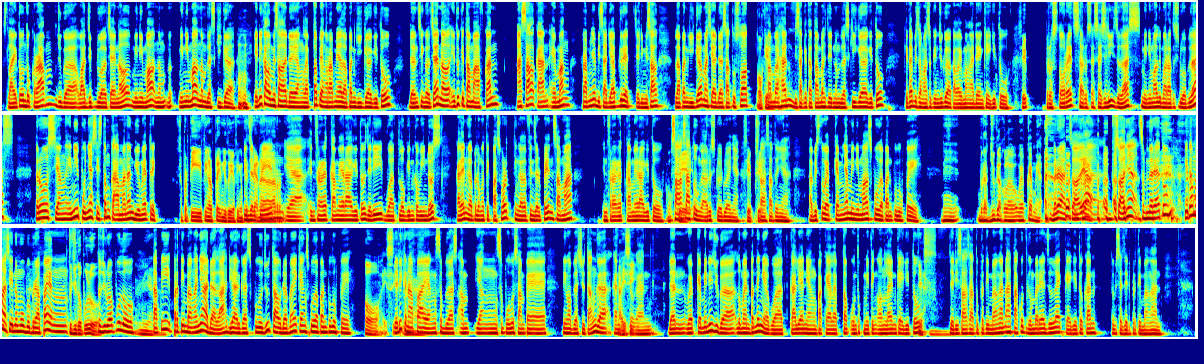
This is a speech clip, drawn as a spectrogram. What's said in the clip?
Setelah itu untuk RAM juga wajib dual channel minimal 6, minimal 16 GB. Mm-mm. Ini kalau misalnya ada yang laptop yang RAM-nya 8 GB gitu dan single channel itu kita maafkan asalkan emang RAM-nya bisa di-upgrade. Jadi misal 8 GB masih ada satu slot Oke. tambahan bisa kita tambah jadi 16 GB gitu. Kita bisa masukin juga kalau emang ada yang kayak gitu. Sip. Terus storage harus SSD jelas minimal 512. Terus yang ini punya sistem keamanan biometrik. Seperti fingerprint gitu ya, fingerprint, scanner. fingerprint ya infrared kamera gitu jadi buat login ke Windows kalian nggak perlu ngetik password tinggal fingerprint sama infrared kamera gitu Oke. salah satu nggak harus dua-duanya salah satunya habis itu webcamnya minimal 1080p Nih berat juga kalau webcam ya. berat soalnya soalnya sebenarnya tuh kita masih nemu beberapa yang 720. 720 Iya. tapi pertimbangannya adalah di harga 10 juta udah banyak yang 1080p Oh, I see. Jadi kenapa yang 11 am- yang 10 sampai 15 juta enggak kan I see. gitu kan. Dan webcam ini juga lumayan penting ya buat kalian yang pakai laptop untuk meeting online kayak gitu. Yes. Jadi salah satu pertimbangan ah takut gambarnya jelek kayak gitu kan. Itu bisa jadi pertimbangan.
